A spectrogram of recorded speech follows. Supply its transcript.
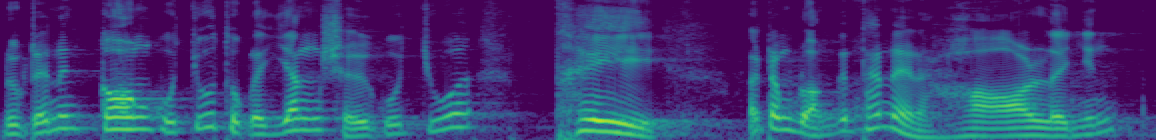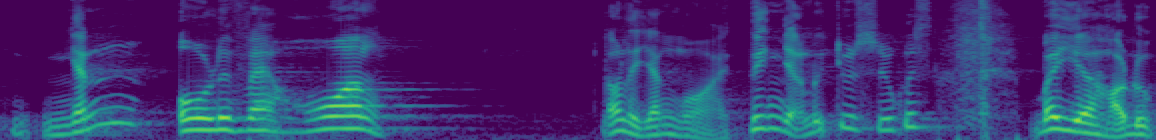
được trở nên con của Chúa thuộc là dân sự của Chúa. Thì ở trong đoạn kinh thánh này là họ là những nhánh olive hoang đó là dân ngoại tin nhận Đức Chúa Jesus Christ. Bây giờ họ được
